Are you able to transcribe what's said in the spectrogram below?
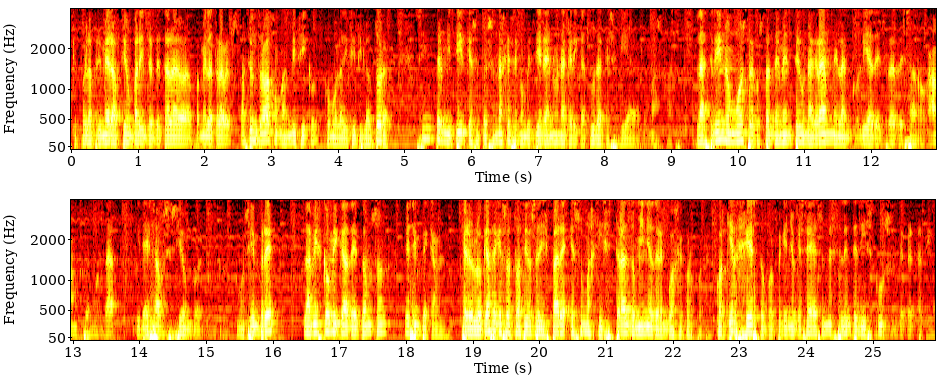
que fue la primera opción para interpretar a Pamela Travers, hace un trabajo magnífico como la difícil autora, sin permitir que su personaje se convirtiera en una caricatura que sería lo más fácil. La actriz nos muestra constantemente una gran melancolía detrás de esa arrogancia mordaz y de esa obsesión por el control. Como siempre, la vis cómica de Thompson es impecable, pero lo que hace que su actuación se dispare es un magistral dominio del lenguaje corporal. Cualquier gesto, por pequeño que sea, es un excelente discurso interpretativo.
